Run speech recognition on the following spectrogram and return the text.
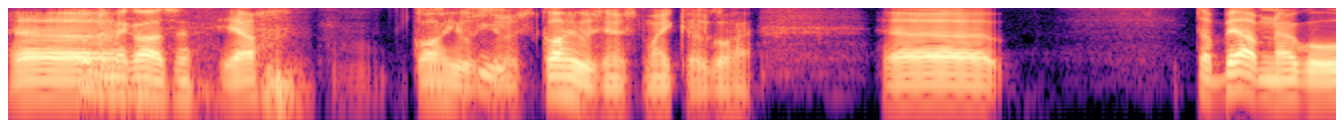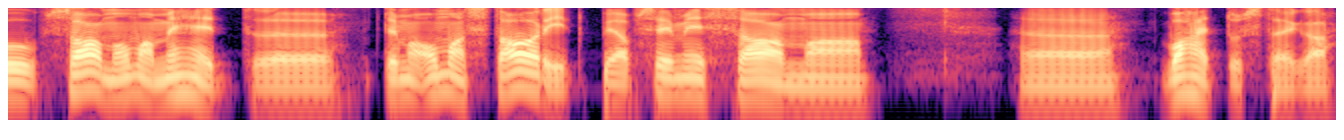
tunneme kaasa. jah, kahju sinust, kahju sinust, Maicel, kohe. ta peab nagu saama oma mehed, tema oma staarid peab see mees saama vahetustega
